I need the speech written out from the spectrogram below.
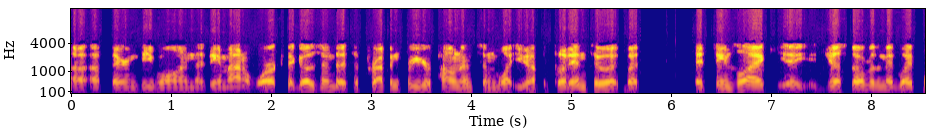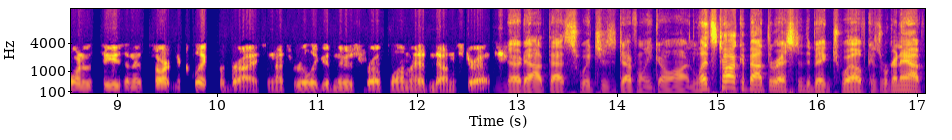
uh, up there in D1. The, the amount of work that goes into to prepping for your opponents and what you have to put into it, but it seems like just over the midway point of the season, it's starting to click for Bryce, and that's really good news for Oklahoma heading down the stretch. No doubt that switch is definitely going on. Let's talk about the rest of the Big 12 because we're going to have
